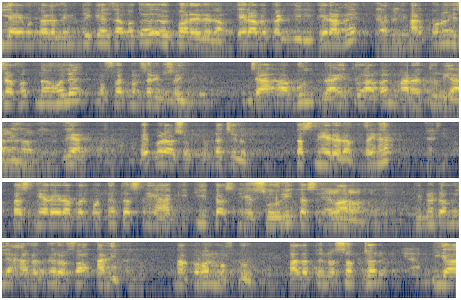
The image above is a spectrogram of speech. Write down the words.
ইয়াই মুতাকাল্লিম থেকে যাব তো ওই পরের এরাব এরাবে তাকদিরি এরাবে আর কোনো ইজাফত না হলে মুফরাদ মুনসারিফ সহি যা আবুল রাইতু আবান মারাতু বি আবি ক্লিয়ার এরপর আসো, কোনটা ছিল? তাসনিয়ার এরাব তাই না? তাসনিয়ার এরাবের মধ্যে তাসনিয়া হাকিকি, তাসনিয়া সুরি, তাসনিয়া মারুন। তিনটা মিলে হালতে রফা আলিফ মাকবল মুফতু হালতে নসব জর ইয়া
